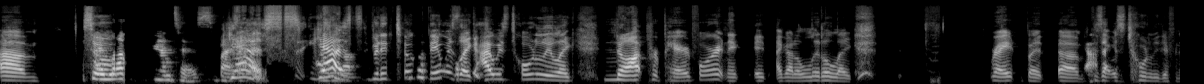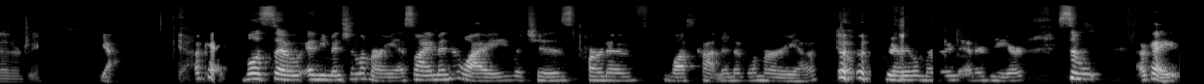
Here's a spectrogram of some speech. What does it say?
Um so I love mantis. yes, yes. But it took it was like I was totally like not prepared for it, and it, it I got a little like right, but um because yeah. that was totally different energy. Yeah. Yeah. Okay. Well, so, and you mentioned Lemuria. So I'm in Hawaii, which is part of lost continent of Lemuria. Yep. Very Lemurian energy here. So, okay.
